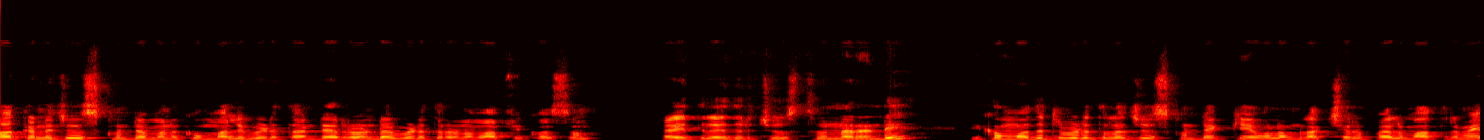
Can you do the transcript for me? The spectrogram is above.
పక్కన చూసుకుంటే మనకు మలి విడత అంటే రెండో విడత రుణమాఫీ కోసం రైతులు ఎదురు చూస్తున్నారండి. ఇక మొదటి విడతలో చూసుకుంటే కేవలం లక్ష రూపాయలు మాత్రమే.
